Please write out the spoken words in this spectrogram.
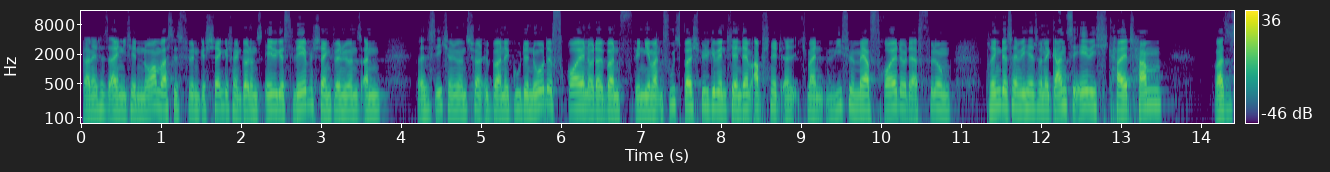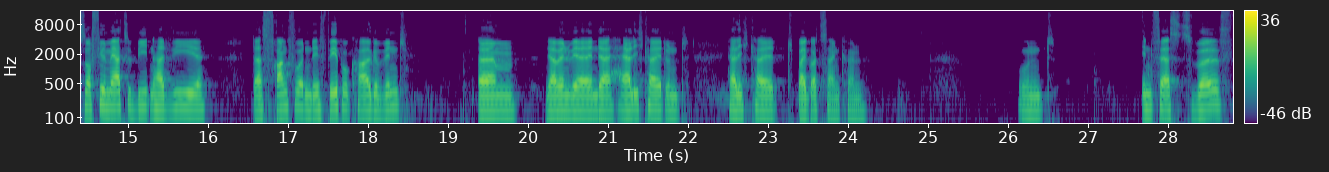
dann ist es eigentlich enorm, was es für ein Geschenk ist, wenn Gott uns ewiges Leben schenkt, wenn wir uns an, weiß ich, wenn wir uns schon über eine gute Note freuen oder über ein, wenn jemand ein Fußballspiel gewinnt hier in dem Abschnitt. Äh, ich meine, wie viel mehr Freude oder Erfüllung bringt es, wenn wir hier so eine ganze Ewigkeit haben, was uns noch viel mehr zu bieten hat, wie dass Frankfurt einen DFB-Pokal gewinnt ähm, ja, wenn wir in der Herrlichkeit und Herrlichkeit bei Gott sein können. Und in Vers 12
